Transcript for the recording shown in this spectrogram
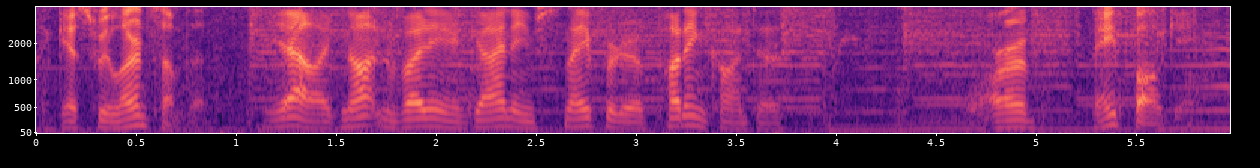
I guess we learned something. Yeah, like not inviting a guy named Sniper to a putting contest. Or a paintball game.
